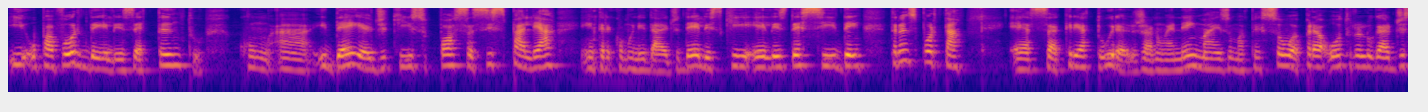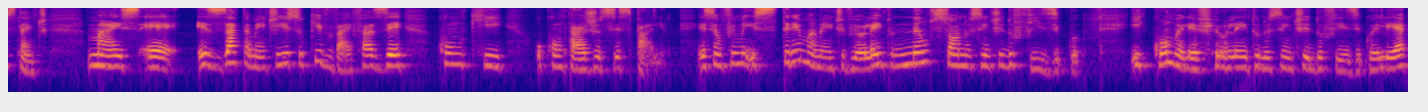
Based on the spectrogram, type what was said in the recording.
E o pavor deles é tanto com a ideia de que isso possa se espalhar entre a comunidade deles que eles decidem transportar essa criatura, já não é nem mais uma pessoa, para outro lugar distante. Mas é exatamente isso que vai fazer com que o contágio se espalhe. Esse é um filme extremamente violento, não só no sentido físico. E como ele é violento no sentido físico, ele é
